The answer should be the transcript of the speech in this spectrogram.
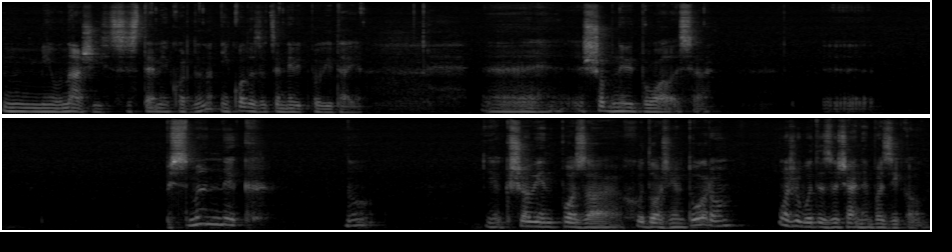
в нашій системі координат ніколи за це не відповідає. Що б не відбувалося. Письменник, ну, якщо він поза художнім твором, може бути звичайним базікалом.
